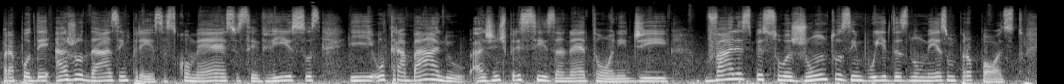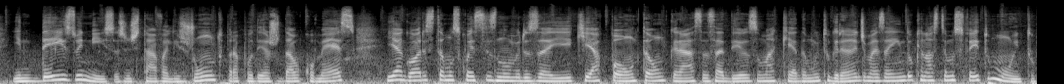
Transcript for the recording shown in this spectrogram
para poder ajudar as empresas, comércio, serviços e o trabalho, a gente precisa, né, Tony, de várias pessoas juntos imbuídas no mesmo propósito. E desde o início a gente estava ali junto para poder ajudar o comércio e agora estamos com esses números aí que apontam, graças a Deus, uma queda muito grande, mas ainda o que nós temos feito muito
